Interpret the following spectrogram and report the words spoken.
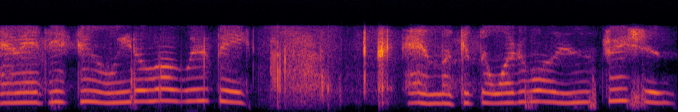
and ready to read along with me and look at the wonderful illustrations.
